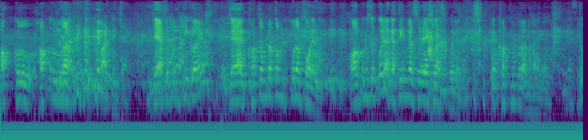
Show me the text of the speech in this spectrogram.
হকুল হকুল্লাহ পার্টি চায়। যে এতক্ষণ কি করে? যে খতম টতম পুরো পড়ে না। অল্প কিছু পড়ে রাখা তিনবার সুরে এক ক্লাস পড়ে খতম করানো হয়ে গেল। তো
